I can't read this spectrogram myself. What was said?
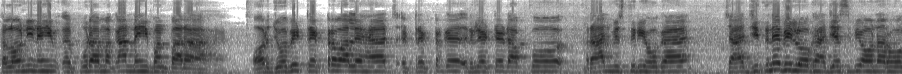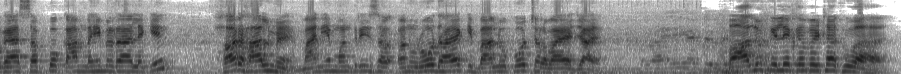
कॉलोनी नहीं, पूरा मकान नहीं बन पा रहा है। और जो भी ट्रैक्टर वाले हैं ट्रैक्टर के रिलेटेड आपको राज मिस्त्री हो गए, चाहे जितने भी लोग हैं जेस ऑनर हो गए, सबको काम नहीं मिल रहा है, लेकिन हर हाल में माननीय मंत्री से अनुरोध है कि बालू को चलवाया जाए। बालू के लेकर बैठक हुआ है?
